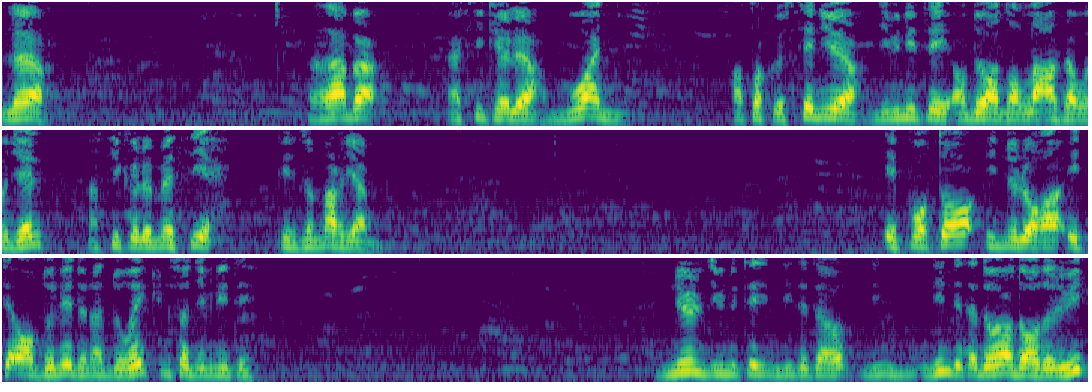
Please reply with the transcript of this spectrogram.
leur rabbin ainsi que leur moine en tant que seigneur, divinité en dehors d'Allah Azza ainsi que le Messie, fils de Mariam. Et pourtant, il ne leur a été ordonné de n'adorer qu'une seule divinité. Nulle divinité digne d'être adorée en dehors de lui,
